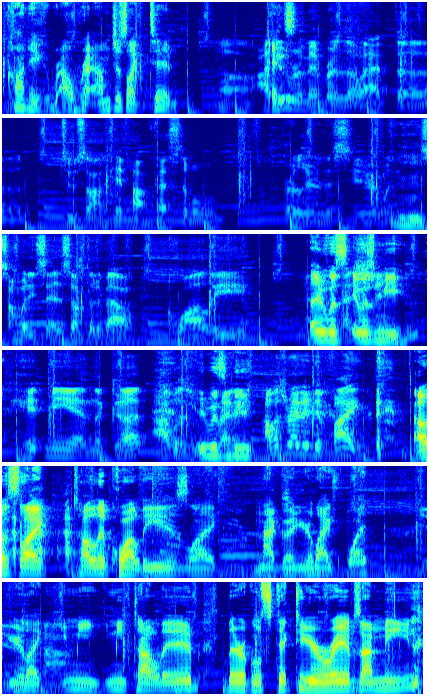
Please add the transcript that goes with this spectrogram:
Kanye, rap- I'm just like Tim. No, I It's- do remember though at the Tucson Hip Hop Festival earlier this year when Mhm. somebody said something about Kweli. It was it was me. Hit me in the gut. I was. It was ready, me. I was ready to fight. I was like, Talib Kweli is like not good. You're like, what? You're like, nah. you mean you mean Talib? Lyrical stick to your ribs. I mean,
